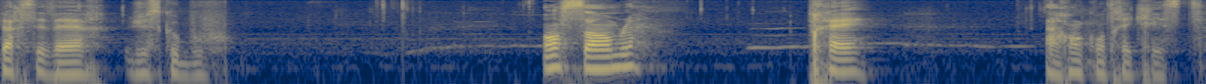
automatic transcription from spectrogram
persévère jusqu'au bout ensemble, prêts à rencontrer Christ.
